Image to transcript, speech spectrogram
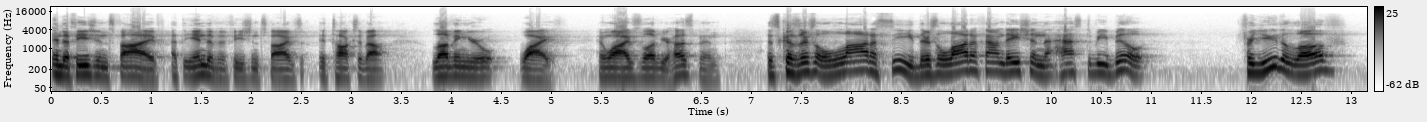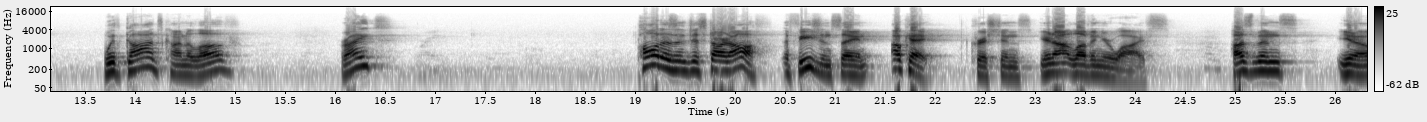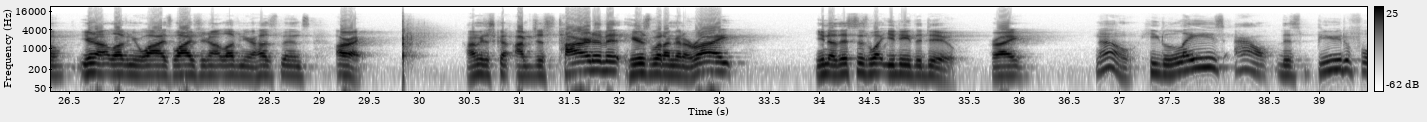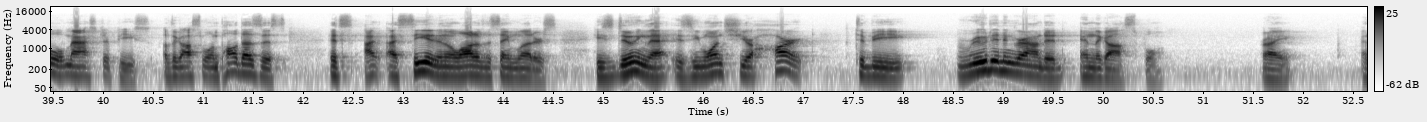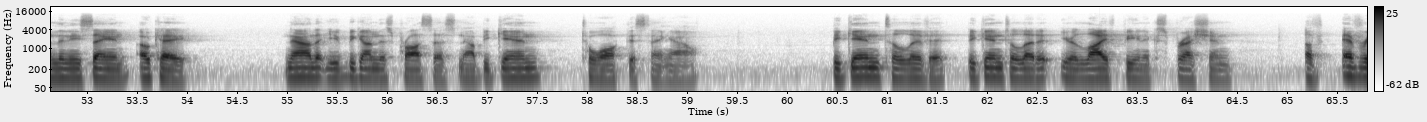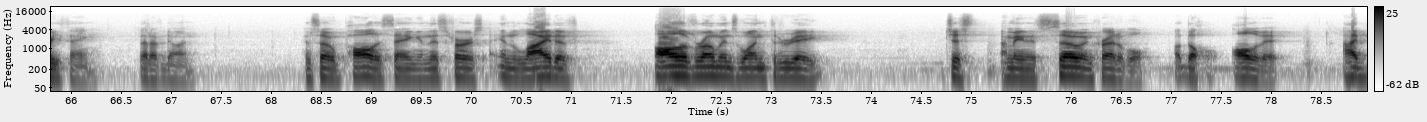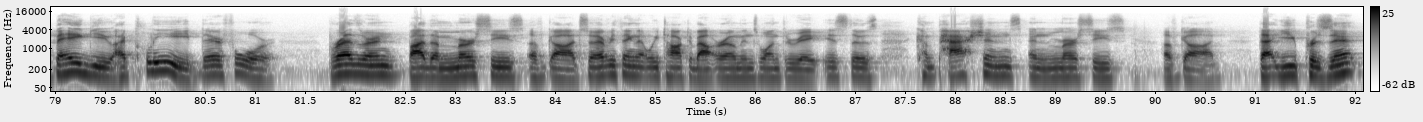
in Ephesians 5, at the end of Ephesians 5, it talks about loving your wife and wives love your husband. It's because there's a lot of seed, there's a lot of foundation that has to be built for you to love with God's kind of love, right? Paul doesn't just start off Ephesians saying, okay, Christians, you're not loving your wives. Husbands, you know, you're not loving your wives. Wives, you're not loving your husbands. All right, I'm just, gonna, I'm just tired of it. Here's what I'm going to write. You know, this is what you need to do, right? No, he lays out this beautiful masterpiece of the gospel. And Paul does this. It's, I, I see it in a lot of the same letters. He's doing that is he wants your heart to be rooted and grounded in the gospel, right? And then he's saying, okay, now that you've begun this process, now begin to walk this thing out. Begin to live it. Begin to let it, your life be an expression of everything that I've done. And so Paul is saying in this verse, in light of all of Romans 1 through 8, just, I mean, it's so incredible, the, all of it. I beg you, I plead, therefore, brethren, by the mercies of God. So everything that we talked about, Romans 1 through 8, is those compassions and mercies of God. That you present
